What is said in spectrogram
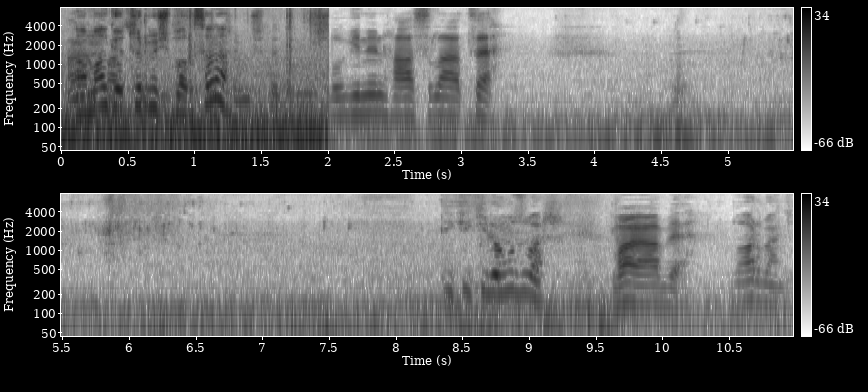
Ama Paramparça götürmüş baksana. Götürmüş götürmüş. Bugünün hasılatı. İki kilomuz var. Var abi. Var bence.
